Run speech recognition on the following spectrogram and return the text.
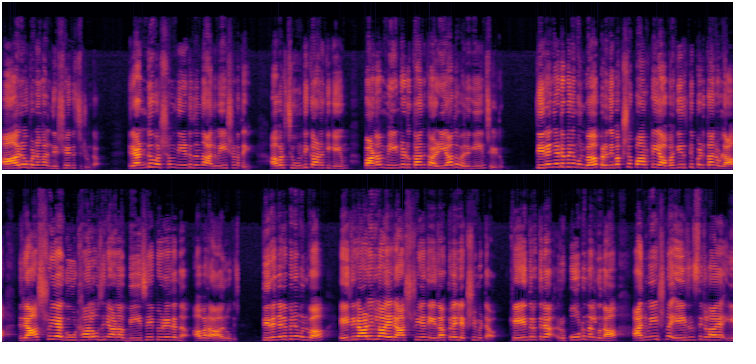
ആരോപണങ്ങൾ നിഷേധിച്ചിട്ടുണ്ട്. രണ്ടു വർഷം നീണ്ടുനിന്ന അന്വേഷണത്തിൽ അവർ ചൂണ്ടിക്കാണിക്കുകയും പണം വീണ്ടെടുക്കാൻ കഴിയാതെ വരികയും ചെയ്തു. തിരഞ്ഞെടുപ്പിന് മുൻപ് പ്രതിപക്ഷ പാർട്ടിയെ അപകീർത്തിപ്പെടുത്താനുള്ള രാഷ്ട്രീയ ഗൂഢാലോചനയാണ് ബി ജെ പിയുടേതെന്ന് അവർ ആരോപിച്ചു. തിരഞ്ഞെടുപ്പിന് മുൻപ് എതിരാളികളായ രാഷ്ട്രീയ നേതാക്കളെ ലക്ഷ്യമിട്ട് കേന്ദ്രത്തിന് റിപ്പോർട്ട് നൽകുന്ന അന്വേഷണ ഏജൻസികളായ E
